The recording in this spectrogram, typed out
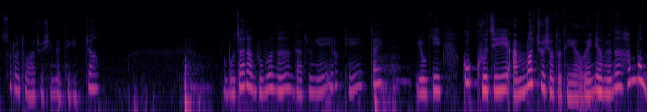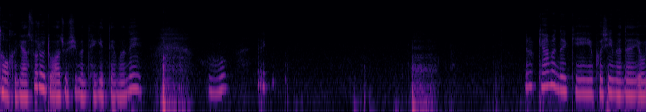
수를 도와주시면 되겠죠? 모자란 부분은 나중에 이렇게 짧 여기 꼭 굳이 안 맞추셔도 돼요. 왜냐면은 한 번 더 그냥 수를 도와주시면 되기 때문에 어, 이렇게 하면 이렇게 보시면은 요,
